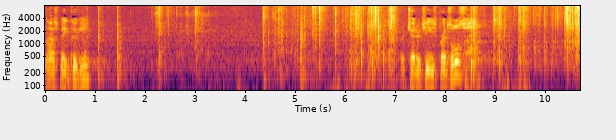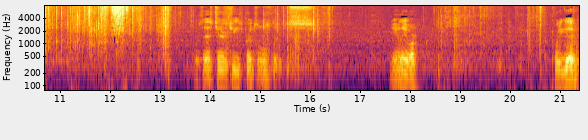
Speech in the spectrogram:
Nice big cookie. Our cheddar cheese pretzels. It says cheddar cheese pretzels, but it's, yeah, they are. Pretty good.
